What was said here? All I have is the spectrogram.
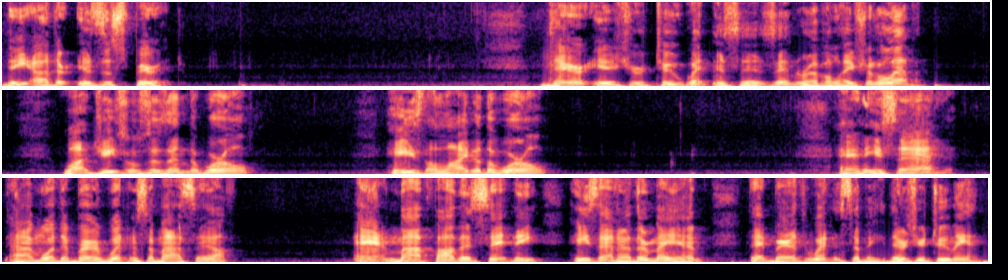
the other is the spirit. There is your two witnesses in Revelation 11. While Jesus is in the world, he's the light of the world. And he said, I'm one that beareth witness of myself and my Father sent me. He's that other man that beareth witness of me. There's your two men.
